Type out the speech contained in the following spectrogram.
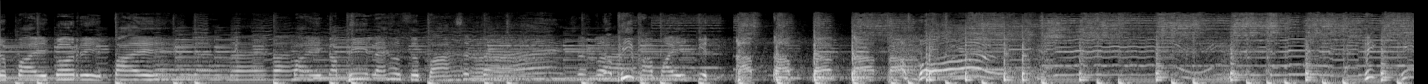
จะไปก็รีบไปไม่ไม่ไปกับพี่แล้วสบายสบายสบายแล้วพี่พาไปกินตับตับตับตับตับโอ้ยเฮ้ยเฮ้ย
